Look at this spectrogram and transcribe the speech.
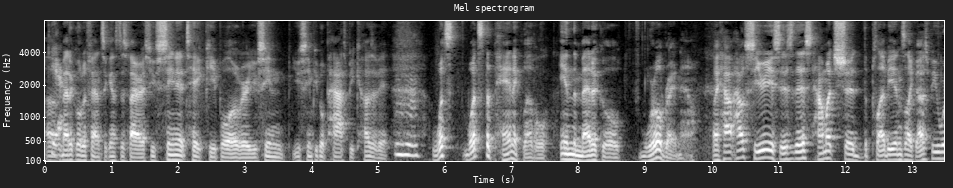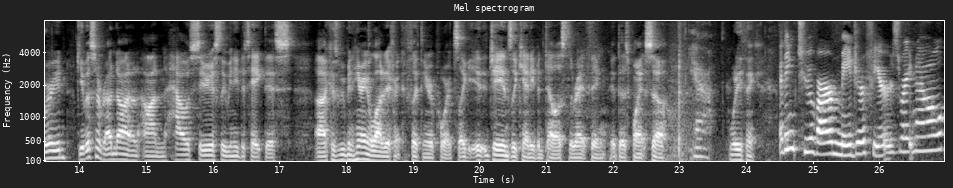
of Yeah. medical defense against this virus. You've seen it take people over. You've seen you've seen people pass because of it. Mm-hmm. What's what's the panic level in the medical world right now? Like how how serious is this? How much should the plebeians like us be worried? Give us a rundown on how seriously we need to take this. Because we've been hearing a lot of different conflicting reports. Like it, Jay Inslee can't even tell us the right thing at this point. So, Yeah. What do you think? I think two of our major fears right now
